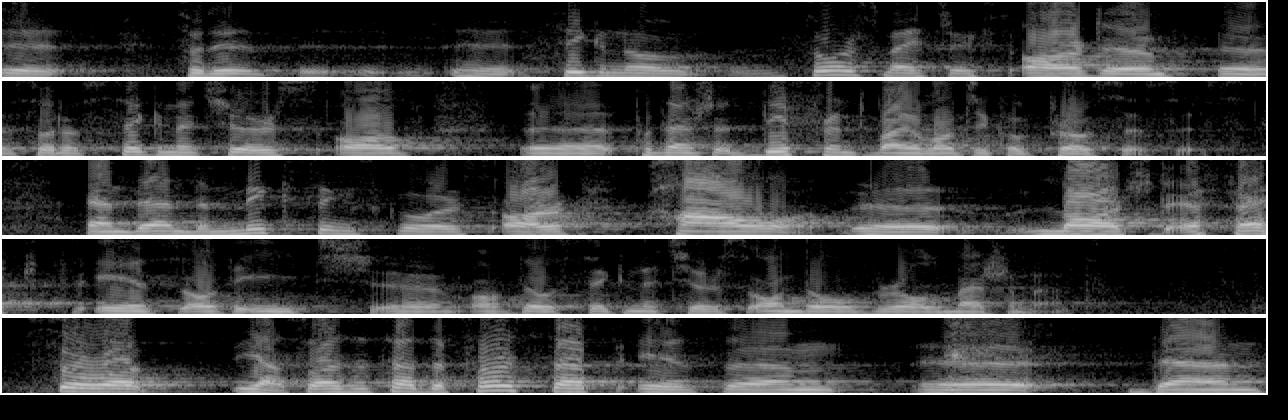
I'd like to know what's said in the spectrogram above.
uh, so the uh, uh, signal source matrix are the uh, sort of signatures of uh, potential different biological processes. And then the mixing scores are how uh, large the effect is of each uh, of those signatures on the overall measurement. So yeah, so as I said, the first step is um, then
